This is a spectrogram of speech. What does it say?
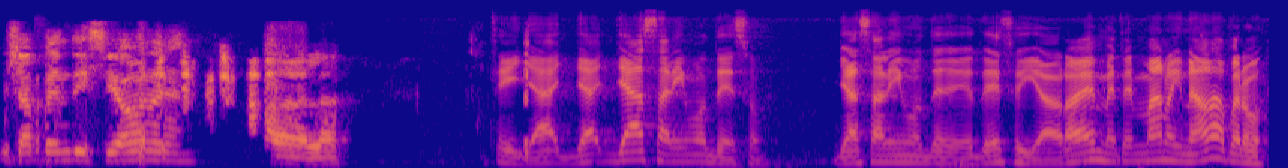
Muchas bendiciones. De verdad. Sí, ya, ya, ya salimos de eso. Ya salimos de, de eso y ahora es meter mano y nada, pero,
